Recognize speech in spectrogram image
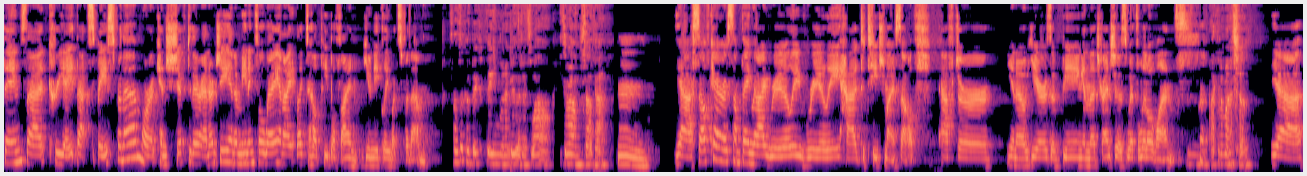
things that create that space for them or it can shift their energy in a meaningful way. And I like to help people find uniquely what's for them. Sounds like a big theme when I do that as well. It's around self care. Mm. Yeah, self care is something that I really, really had to teach myself after, you know, years of being in the trenches with little ones. Mm, I can imagine. yeah.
